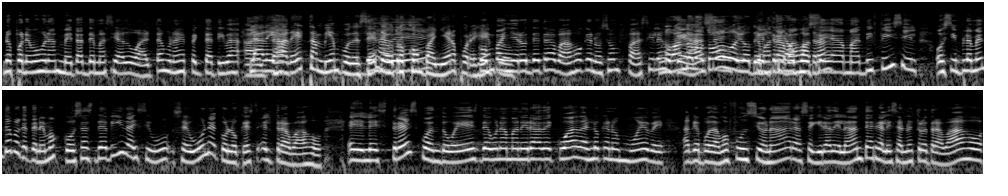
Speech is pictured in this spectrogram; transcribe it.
nos ponemos unas metas demasiado altas, unas expectativas altas. La dejadez también puede ser de otros compañeros, por ejemplo. Compañeros de trabajo que no son fáciles No o que hacen todo y los que demás el trabajo sea más difícil o simplemente porque tenemos cosas de vida y se, se une con lo que es el trabajo. El estrés cuando es de una manera adecuada es lo que nos mueve a que podamos funcionar, a seguir adelante, a realizar nuestro trabajo.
